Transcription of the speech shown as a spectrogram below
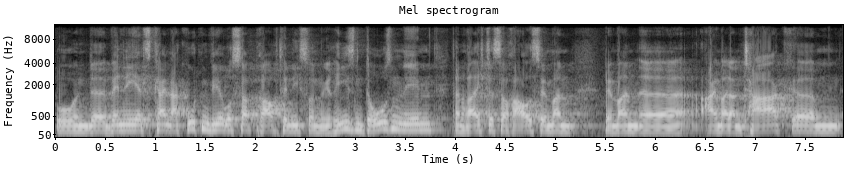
und äh, wenn ihr jetzt keinen akuten Virus habt, braucht ihr nicht so eine riesen Dosen nehmen, dann reicht es auch aus, wenn man wenn man äh, einmal am Tag ähm,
